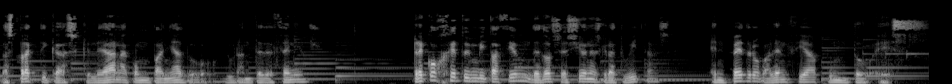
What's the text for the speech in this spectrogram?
las prácticas que le han acompañado durante decenios? Recoge tu invitación de dos sesiones gratuitas en pedrovalencia.es.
